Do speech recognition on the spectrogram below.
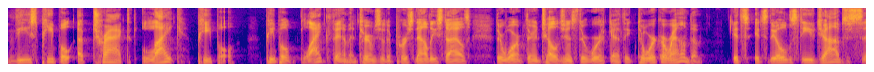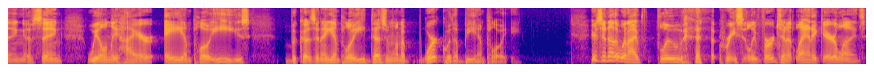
these people attract like people. People like them in terms of their personality styles, their warmth, their intelligence, their work ethic to work around them. It's it's the old Steve Jobs thing of saying we only hire A employees because an A employee doesn't want to work with a B employee. Here's another one I flew recently Virgin Atlantic Airlines.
